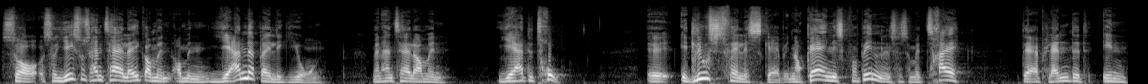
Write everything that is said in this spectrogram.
så, så Jesus han taler ikke om en, om en hjernereligion, men han taler om en hjertetro. Øh, et livsfællesskab, en organisk forbindelse som et træ, der er plantet ind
